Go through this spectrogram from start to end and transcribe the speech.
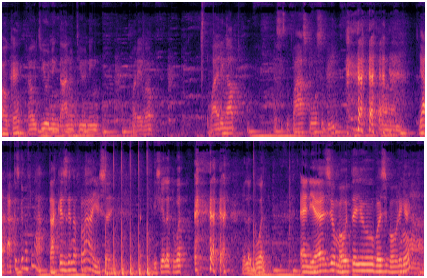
okay. Road tuning, dyno tuning, whatever. Wiring up. This is the pass course to be. um, yeah, dak is gonna fly. Duck is gonna fly, you say. Is julle dood? julle dood. And here's your motor you busy boarding, eh? Uh,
